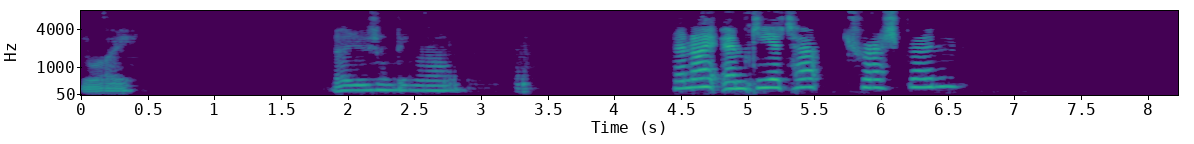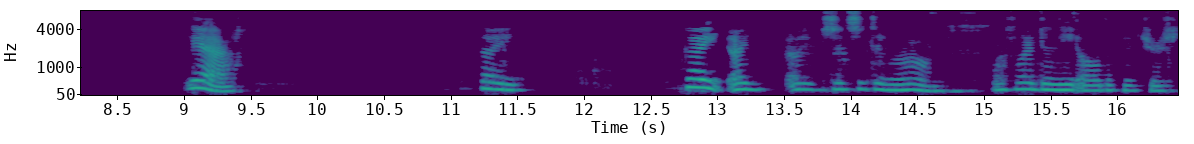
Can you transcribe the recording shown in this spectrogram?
do I? Did I do something wrong? Can I empty a trash bin? Yeah. I I, I, I did something wrong. What if I delete all the pictures?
